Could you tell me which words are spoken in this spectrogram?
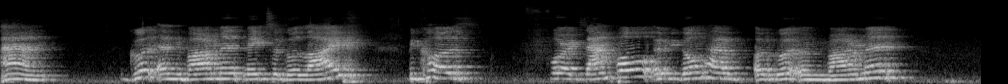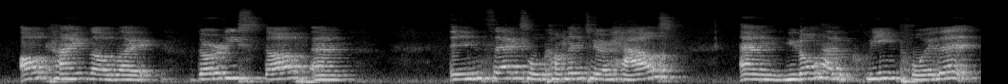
And good environment makes a good life because for example, if you don't have a good environment, all kinds of like dirty stuff and insects will come into your house and you don't have a clean toilet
